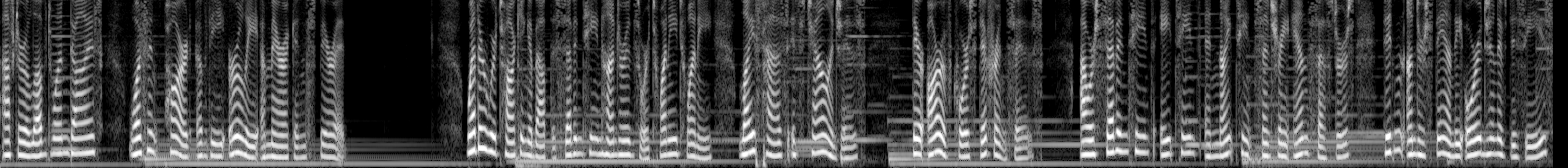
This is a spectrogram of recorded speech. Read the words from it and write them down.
after a loved one dies wasn't part of the early American spirit. Whether we're talking about the 1700s or 2020, life has its challenges. There are, of course, differences. Our 17th, 18th, and 19th century ancestors didn't understand the origin of disease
